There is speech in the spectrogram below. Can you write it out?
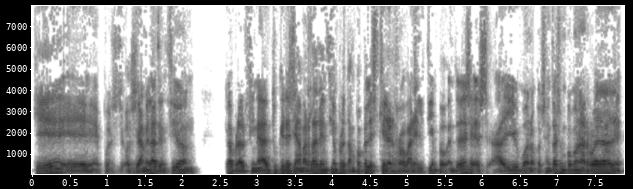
que eh, pues os llame la atención. Claro, pero al final tú quieres llamar la atención, pero tampoco les quieres robar el tiempo. Entonces es ahí, bueno, pues entras un poco en la rueda de,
